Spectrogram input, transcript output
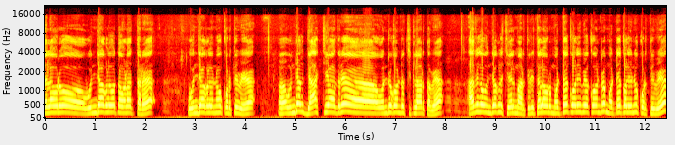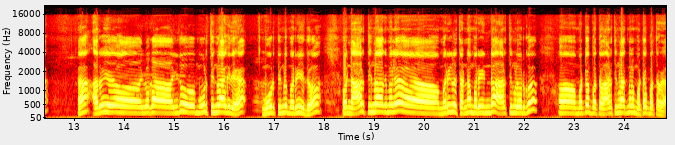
ಕೆಲವರು ಹುಂಜಗಳು ತಗೊಂಡೋಗ್ತಾರೆ. ಹುಂಜಗಳೂ ಕೊಡ್ತೀವಿ. ಉಂಜಗಳು ಜಾಸ್ತಿ ಆದರೆ ಒಂದ್ರಿಗೊಂಡು ಚಿಟ್ಲಾಡ್ತವೆ ಅದ್ರಿಗೆ ಹುಂಜಗಳು ಸೇಲ್ ಮಾಡ್ತೀವಿ ಕೆಲವ್ರು ಮೊಟ್ಟೆ ಕೋಳಿ ಬೇಕು ಅಂದರೆ ಮೊಟ್ಟೆ ಕೋಳಿನೂ ಕೊಡ್ತೀವಿ. ಅದು ಇವಾಗ ಇದು ಮೂರು ತಿಂಗಳಾಗಿದೆ. ಮೂರು ತಿಂಗಳು ಮರಿ ಇದು. ಒಂದು ಆರು ತಿಂಗಳಾದಮೇಲೆ ಮರಿಗಳು ಸಣ್ಣ ಮರಿಯಿಂದ ಆರು ತಿಂಗಳವರೆಗೂ ಮೊಟ್ಟೆ ಬರ್ತವೆ. ಆರು ತಿಂಗಳಾದ್ಮೇಲೆ ಮೊಟ್ಟೆಗೆ ಬರ್ತವೆ.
